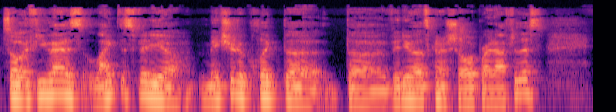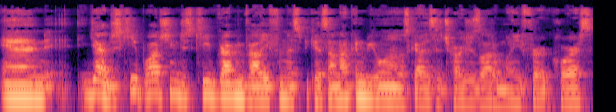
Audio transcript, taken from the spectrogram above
So if you guys like this video, make sure to click the, the video that's going to show up right after this. And yeah, just keep watching, just keep grabbing value from this because I'm not going to be one of those guys that charges a lot of money for a course.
